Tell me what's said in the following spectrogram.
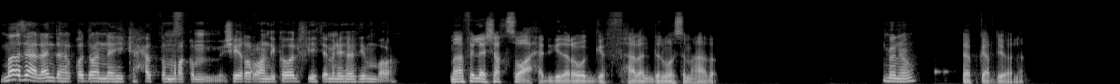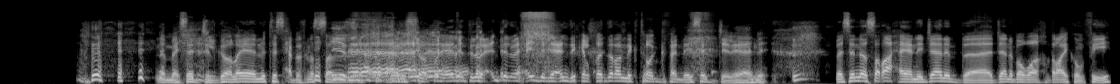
ما زال عندها القدرة إنه يحطم رقم شيرر وأندي كول في 38 مباراة. ما في إلا شخص واحد قدر يوقف هالاند الموسم هذا. من هو؟ بيب جارديولا. لما يسجل جولين وتسحبه في نص الشوطين أنت الو- أنت الوحيد اللي عندك القدرة إنك توقف إنه يسجل يعني. بس إنه صراحة يعني جانب جانب أبغى أخذ رأيكم فيه.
